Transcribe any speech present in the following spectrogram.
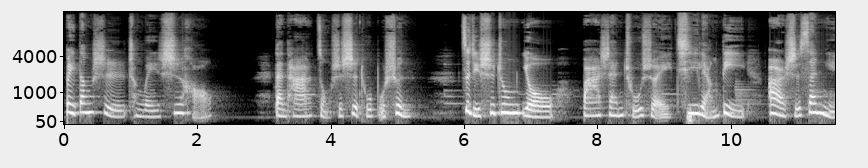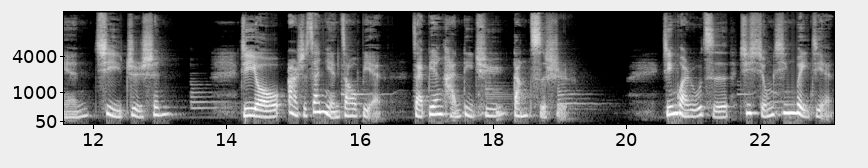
被当世称为诗豪。但他总是仕途不顺。自己诗中有“巴山楚水凄凉地，二十三年弃置身”，即有二十三年遭贬，在边寒地区当刺史。尽管如此，其雄心未减，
